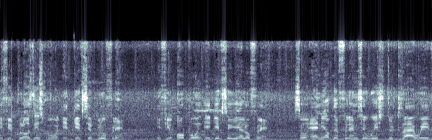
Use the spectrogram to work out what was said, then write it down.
If you close this hole, it gives you blue flame. If you open, it gives you yellow flame. So any of the flames you wish to dry with,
